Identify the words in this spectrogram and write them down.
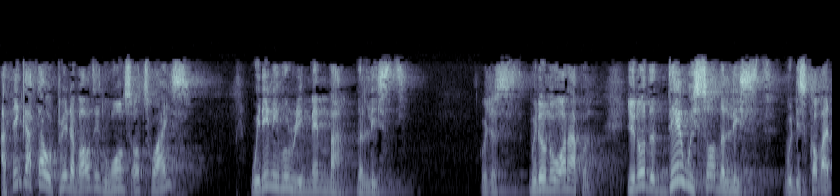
I think after we prayed about it once or twice, we didn't even remember the list. We just, we don't know what happened. You know, the day we saw the list, we discovered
